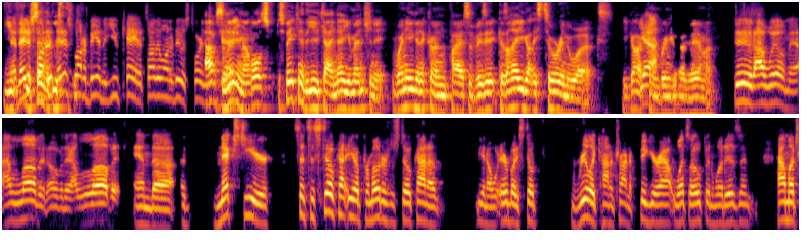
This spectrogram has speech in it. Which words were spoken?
you've they just want to they just want to be in the UK. That's all they want to do is tour the Absolutely, UK. man. Well, speaking of the UK, now you mention it, when are you going to come and pay us a visit? Because I know you got this tour in the works. You got to come and bring it over here, man. Dude, I will, man. I love it over there. I love it. And uh, next year, since it's still kind of you know promoters are still kind of you know everybody's still really kind of trying to figure out what's open, what isn't, how much,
